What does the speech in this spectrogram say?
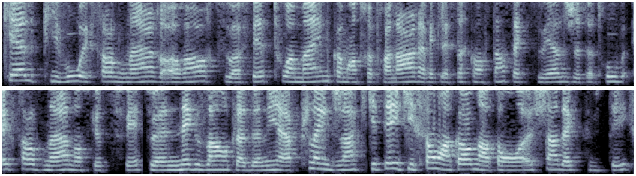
quel pivot extraordinaire, Aurore, tu as fait toi-même comme entrepreneur avec les circonstances actuelles. Je te trouve extraordinaire dans ce que tu fais. Tu es un exemple à donner à plein de gens qui étaient et qui sont encore dans ton euh, champ d'activité.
